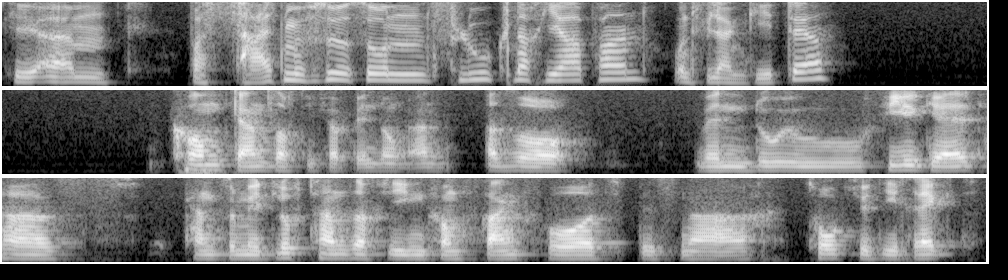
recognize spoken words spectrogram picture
Okay, ähm, was zahlt man für so einen Flug nach Japan und wie lange geht der? Kommt ganz auf die Verbindung an. Also, wenn du viel Geld hast, kannst du mit Lufthansa fliegen von Frankfurt bis nach Tokio direkt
